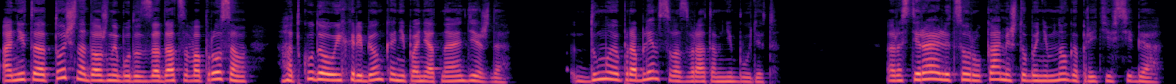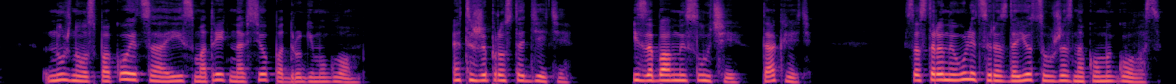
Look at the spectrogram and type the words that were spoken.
Они-то точно должны будут задаться вопросом, откуда у их ребенка непонятная одежда. Думаю, проблем с возвратом не будет. Растираю лицо руками, чтобы немного прийти в себя. Нужно успокоиться и смотреть на все под другим углом. Это же просто дети. И забавный случай, так ведь? Со стороны улицы раздается уже знакомый голос.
